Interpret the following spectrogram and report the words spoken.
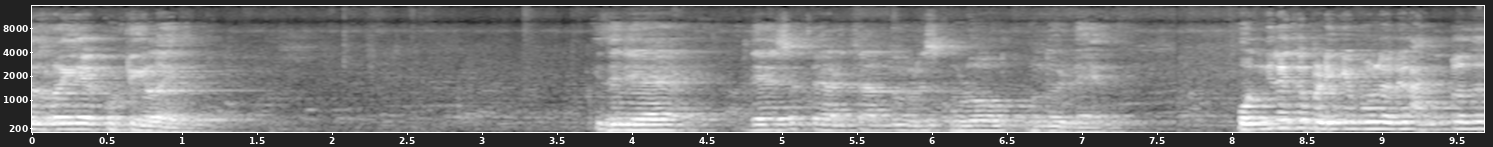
നിറയെ കുട്ടികളായിരുന്നു. ഇതിന്റെ ദേശത്തെ അടുത്താണ് ഒരു സ്കൂളോ ഒന്നുമില്ലായിരുന്നു ഒന്നിലൊക്കെ പഠിക്കുമ്പോൾ ഒരു അൻപത്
